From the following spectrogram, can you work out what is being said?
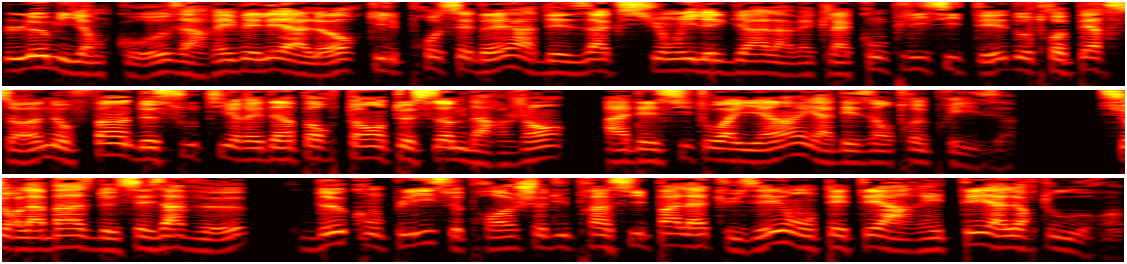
le mis en cause a révélé alors qu'il procédait à des actions illégales avec la complicité d'autres personnes aux fins de soutirer d'importantes sommes d'argent, à des citoyens et à des entreprises. Sur la base de ses aveux, deux complices proches du principal accusé ont été arrêtés à leur tour.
